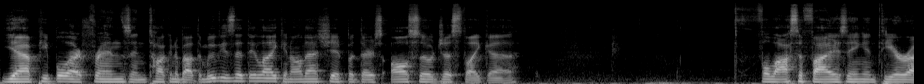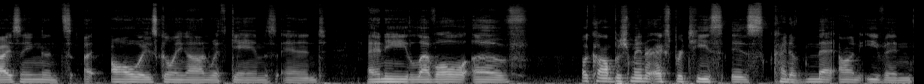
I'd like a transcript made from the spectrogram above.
yeah, people are friends and talking about the movies that they like and all that shit, but there's also just like a philosophizing and theorizing and uh, always going on with games and any level of accomplishment or expertise is kind of met on even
